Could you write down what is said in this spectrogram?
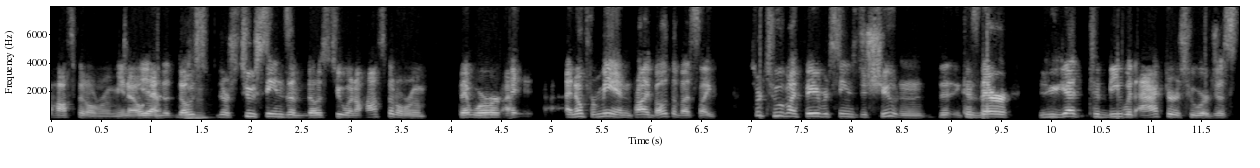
hospital room you know yeah. and those mm-hmm. there's two scenes of those two in a hospital room that were i i know for me and probably both of us like those are two of my favorite scenes to shoot and because they're you get to be with actors who are just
